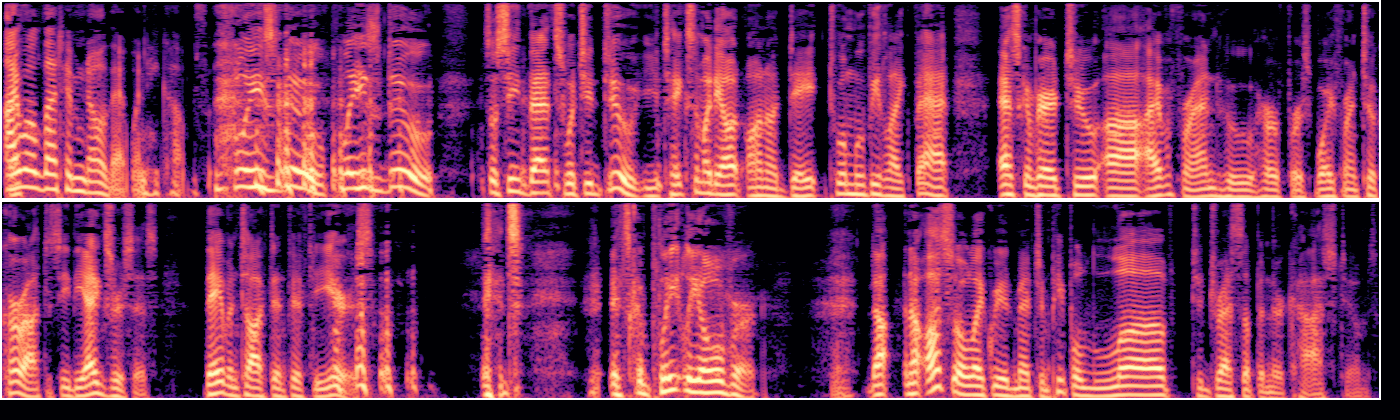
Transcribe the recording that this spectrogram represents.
I will let him know that when he comes. please do. Please do. So see, that's what you do. You take somebody out on a date to a movie like that, as compared to uh, I have a friend who her first boyfriend took her out to see The Exorcist. They haven't talked in 50 years. it's it's completely over. Now, now, also, like we had mentioned, people love to dress up in their costumes.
